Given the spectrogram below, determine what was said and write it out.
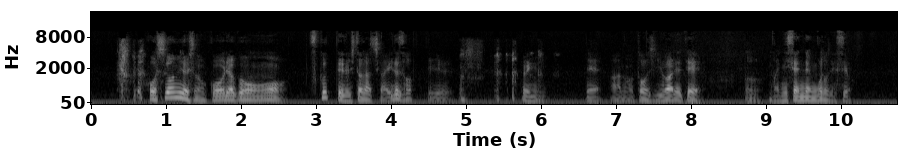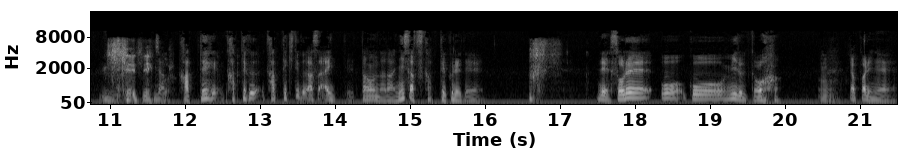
星を見る人の攻略本を作ってる人たちがいるぞっていうふうに、ね、あの、当時言われて、うん。まあ、2000年頃ですよ。2000年じゃあ頃。、買って、買ってく、買ってきてくださいって頼んだら2冊買ってくれて、で、それをこう見ると、うん。やっぱりね、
